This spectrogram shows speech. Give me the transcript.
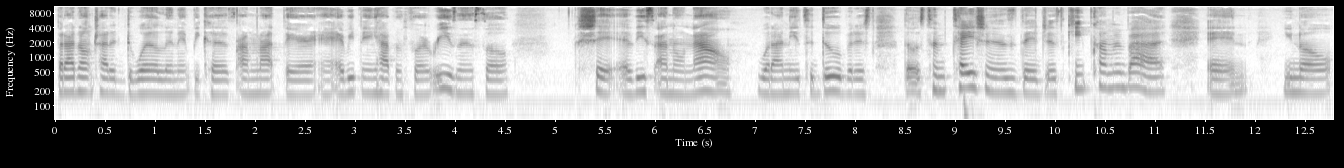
But I don't try to dwell in it because I'm not there and everything happens for a reason. So shit, at least I know now what I need to do, but it's those temptations that just keep coming by and you know,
